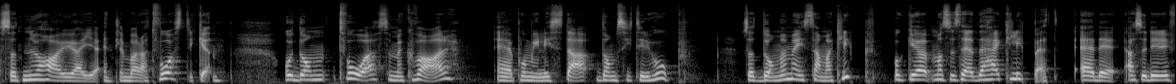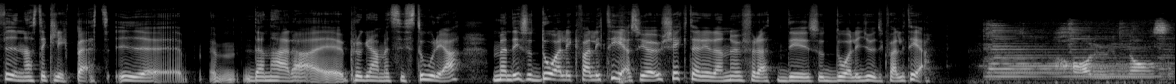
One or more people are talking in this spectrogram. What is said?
Så att nu har jag egentligen bara två stycken. Och de två som är kvar eh, på min lista, de sitter ihop. Så att de är med i samma klipp. Och jag måste säga att det här klippet är det, alltså det, är det finaste klippet i eh, mm, den här eh, programmets historia. Men det är så dålig kvalitet så jag ursäktar redan nu för att det är så dålig ljudkvalitet. Har du någonsin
